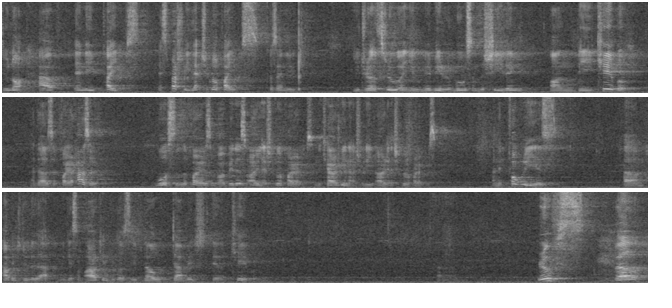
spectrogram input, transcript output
Do not have any pipes, especially electrical pipes, because then you, you drill through and you maybe remove some of the sheathing on the cable, and that is a fire hazard. Most of the fires in Barbados are electrical fires, in the Caribbean actually are electrical fires. And it probably is um, having to do with that. You get some arcing because you've now damaged the cable. Um, roofs, well,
